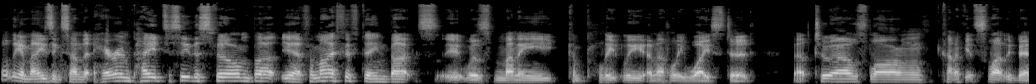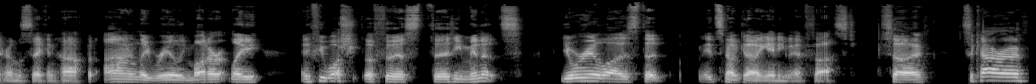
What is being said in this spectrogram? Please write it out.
Not the amazing sum that Heron paid to see this film, but yeah, for my 15 bucks, it was money completely and utterly wasted. About two hours long, kind of gets slightly better in the second half, but only really moderately. And if you watch the first 30 minutes, you'll realize that it's not going anywhere fast. So, Sicario,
